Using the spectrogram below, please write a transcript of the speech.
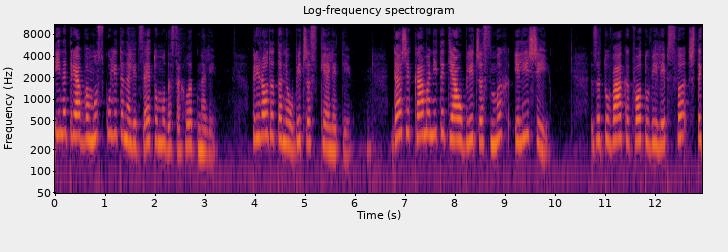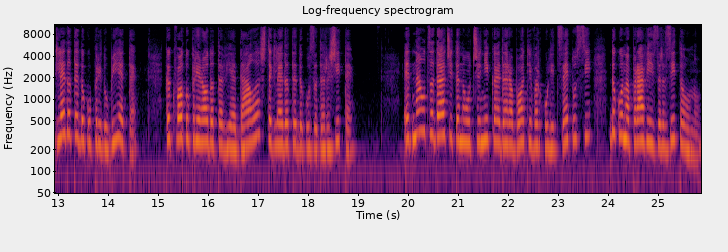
и не трябва мускулите на лицето му да са хлътнали. Природата не обича скелети. Даже камъните тя облича с мъх или шии. За това, каквото ви липсва, ще гледате да го придобиете. Каквото природата ви е дала, ще гледате да го задържите. Една от задачите на ученика е да работи върху лицето си, да го направи изразително.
